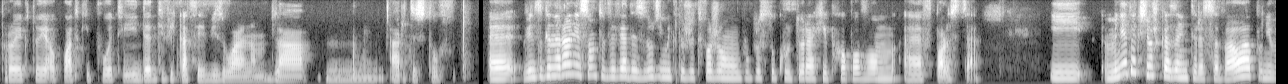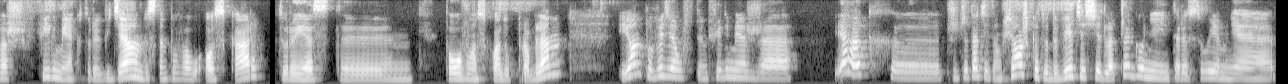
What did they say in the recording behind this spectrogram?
projektuje okładki płyt i identyfikację wizualną dla mm, artystów. Więc generalnie są to wywiady z ludźmi, którzy tworzą po prostu kulturę hip-hopową w Polsce. I mnie ta książka zainteresowała, ponieważ w filmie, który widziałam, występował Oscar, który jest połową składu Problem. I on powiedział w tym filmie, że jak y, przeczytacie tę książkę, to dowiecie się, dlaczego nie interesuje mnie,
